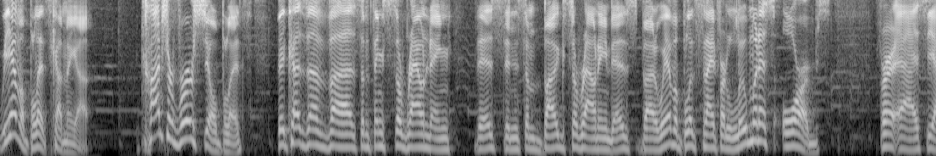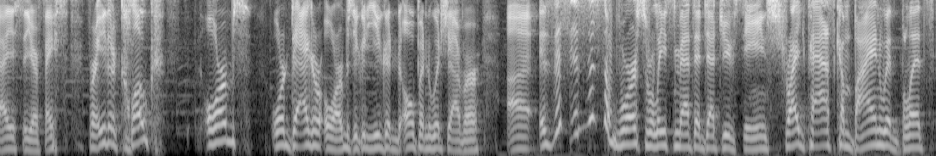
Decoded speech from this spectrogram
we have a blitz coming up, controversial blitz because of uh, some things surrounding this and some bugs surrounding this. But we have a blitz tonight for luminous orbs. For uh, I see, I see your face for either cloak orbs or dagger orbs. You could you could open whichever. Uh, is this is this the worst release method that you've seen? Strike Pass combined with Blitz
